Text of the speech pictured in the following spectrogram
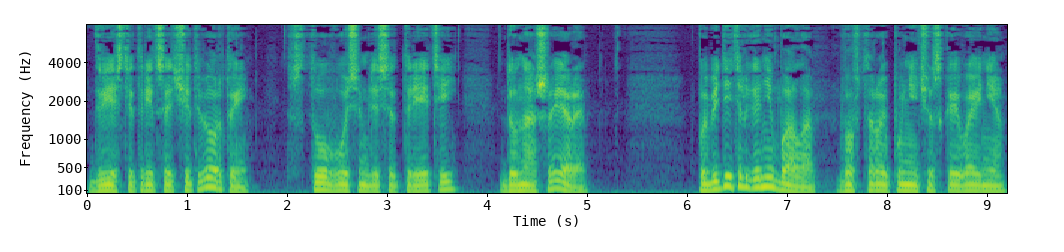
234-183 до нашей эры. Победитель Ганнибала во Второй Пунической войне.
